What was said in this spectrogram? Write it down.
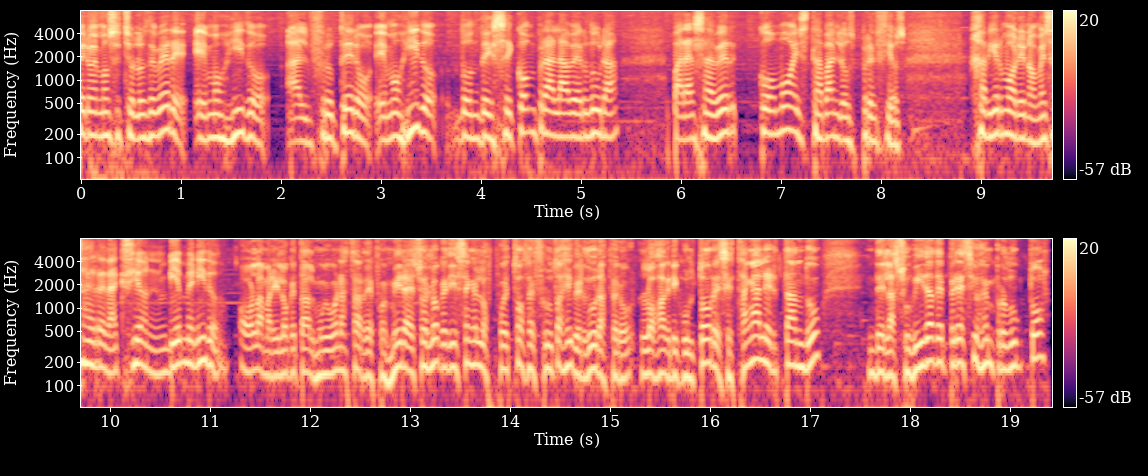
Pero hemos hecho los deberes, hemos ido al frutero, hemos ido donde se compra la verdura para saber cómo estaban los precios. Javier Moreno, mesa de redacción, bienvenido. Hola Marilo, ¿qué tal? Muy buenas tardes. Pues mira, eso es lo que dicen en los puestos de frutas y verduras, pero los agricultores están alertando de la subida de precios en productos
